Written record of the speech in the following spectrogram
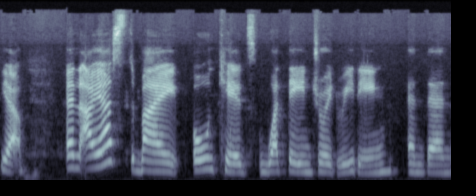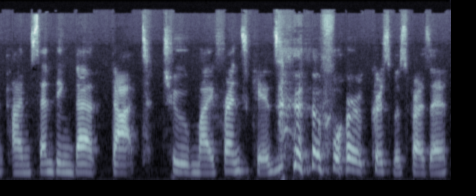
yeah and i asked my own kids what they enjoyed reading and then i'm sending that that to my friends kids for christmas present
